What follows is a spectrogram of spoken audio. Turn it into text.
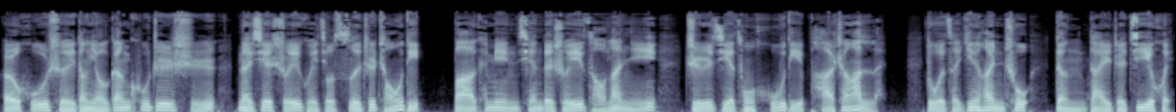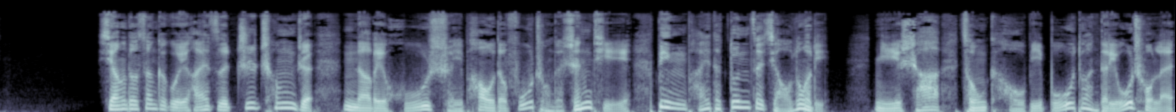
而湖水当要干枯之时，那些水鬼就四肢着地。扒开面前的水藻烂泥，直接从湖底爬上岸来，躲在阴暗处等待着机会。想到三个鬼孩子支撑着那被湖水泡得浮肿的身体，并排的蹲在角落里，泥沙从口鼻不断的流出来，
